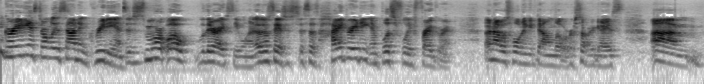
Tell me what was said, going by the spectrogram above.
ingredients don't really sound ingredients. It's just more, oh, there I see one. I was to say, it says hydrating and blissfully fragrant. And I was holding it down lower. Sorry, guys. Um,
